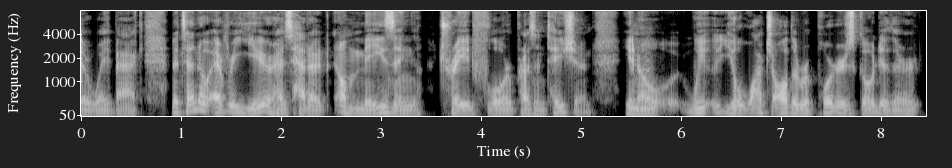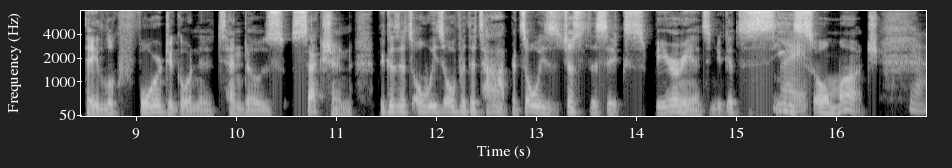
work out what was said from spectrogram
their way back. Nintendo every year has had an amazing trade floor presentation. You know, we you'll watch all the reporters go to their they look forward to going to Nintendo's section because it's always over the top. It's always just this experience and you get to see Right. so much. Yeah.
